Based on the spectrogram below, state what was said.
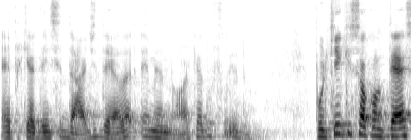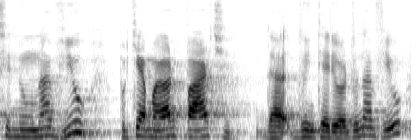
é porque a densidade dela é menor que a do fluido. Por que, que isso acontece num navio? Porque a maior parte da, do interior do navio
